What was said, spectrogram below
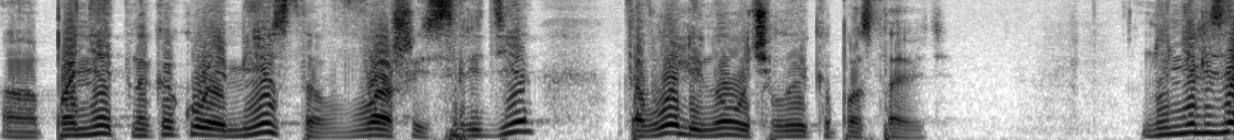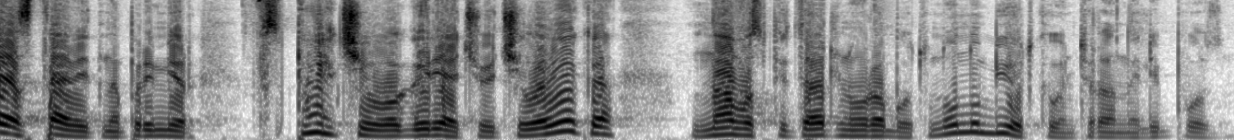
э, понять, на какое место в вашей среде того или иного человека поставить. Ну, нельзя ставить, например, вспыльчивого, горячего человека на воспитательную работу. Ну, он убьет кого-нибудь рано или поздно.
